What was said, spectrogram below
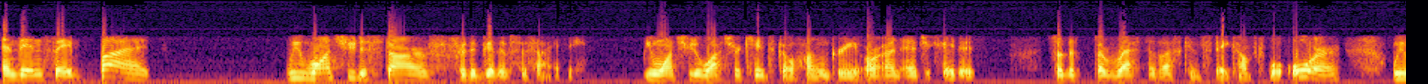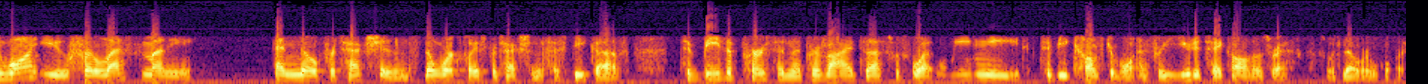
and then say, but we want you to starve for the good of society. We want you to watch your kids go hungry or uneducated so that the rest of us can stay comfortable. Or we want you for less money and no protections, no workplace protections to speak of, to be the person that provides us with what we need to be comfortable and for you to take all those risks with no reward.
